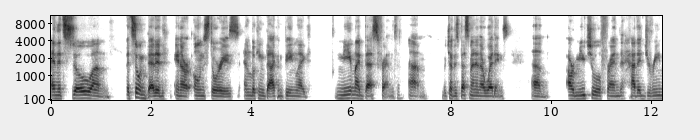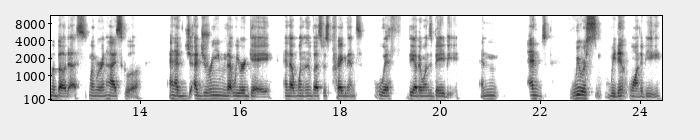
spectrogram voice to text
and it's so um it's so embedded in our own stories and looking back and being like me and my best friend um which are these best men in our weddings. Um our mutual friend had a dream about us when we were in high school and had a dream that we were gay and that one of us was pregnant with the other one's baby. And and we were we didn't want to be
